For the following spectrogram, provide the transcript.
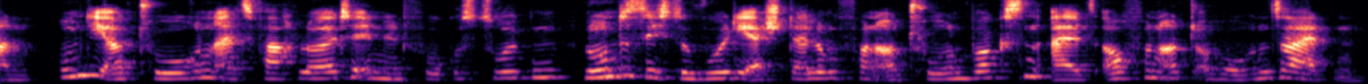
an. Um die Autoren als Fachleute in den Fokus zu rücken, lohnt es sich sowohl die Erstellung von Autorenboxen als auch von Autorenseiten.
